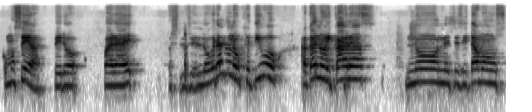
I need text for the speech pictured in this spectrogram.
como sea, pero para lograr un objetivo, acá no hay caras, no necesitamos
